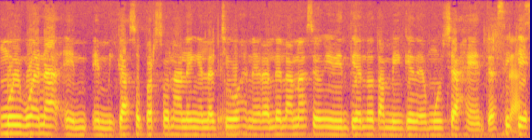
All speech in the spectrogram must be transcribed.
muy buena en, mi caso personal en el Archivo General de la Nación y entiendo también que de mucha gente. Así que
